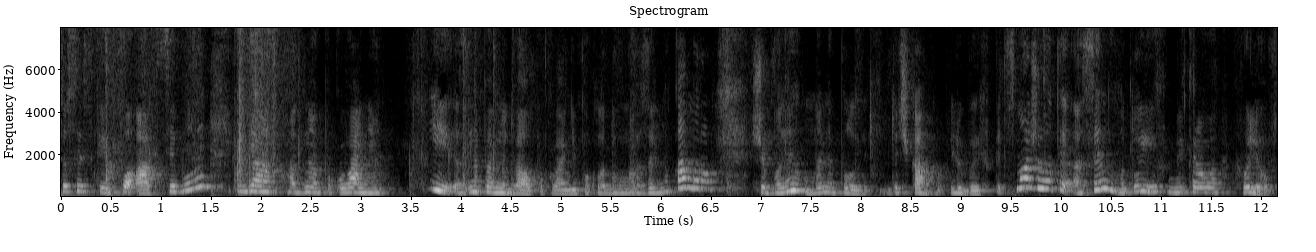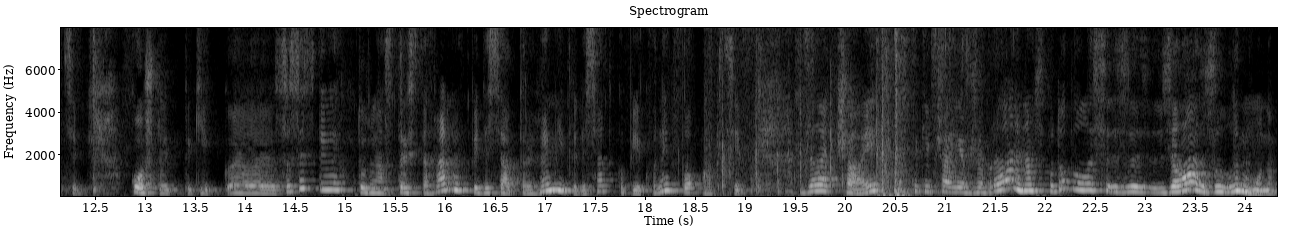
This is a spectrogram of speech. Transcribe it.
Сосиски по акції були. І я одне опакування і, напевно, два опакування покладу в морозильну камеру, щоб вони у мене були. Дочка любить їх підсмажувати, а син готує їх в мікрохвильовці. Коштують такі е, сосиски. Тут у нас 300 грамів, 53 гривні, 50 копійок. Вони по акції. Взяла чай. Ось такий чай я вже брала, і нам сподобалось. Взяла з лимоном.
